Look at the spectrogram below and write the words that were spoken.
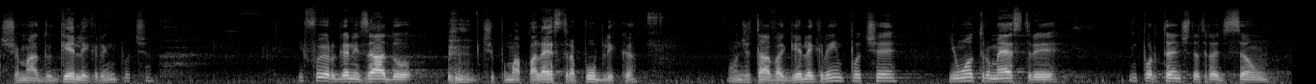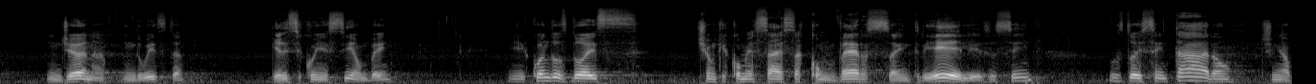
chamado Gele Rinpoche, e foi organizado tipo uma palestra pública, onde estava Gele Rinpoche e um outro mestre importante da tradição indiana, hinduísta, eles se conheciam bem. E quando os dois tinham que começar essa conversa entre eles, assim, os dois sentaram, tinha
